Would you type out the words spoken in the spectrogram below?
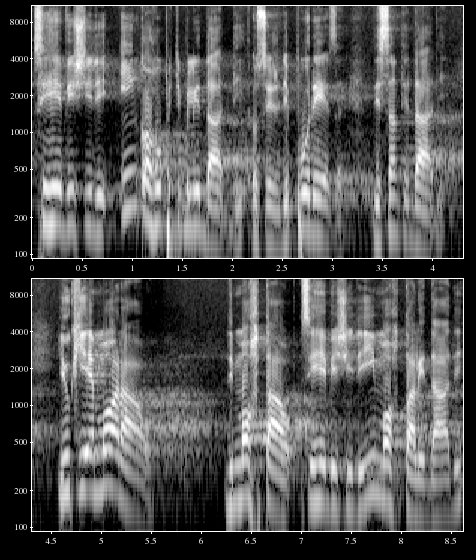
se reviste de incorruptibilidade, ou seja, de pureza, de santidade, e o que é moral, de mortal, se reveste de imortalidade,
